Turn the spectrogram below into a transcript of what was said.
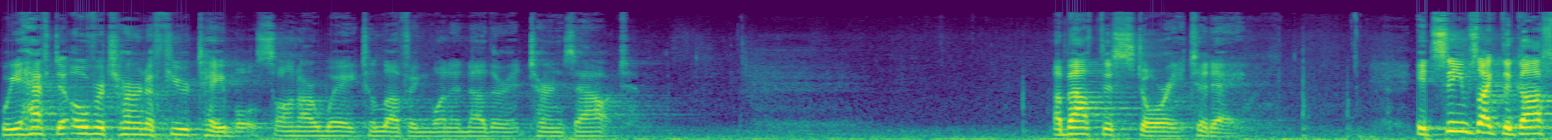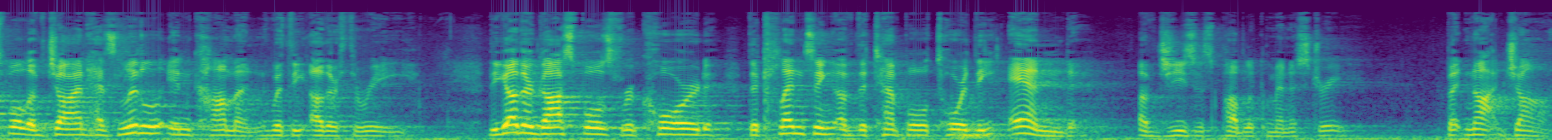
We have to overturn a few tables on our way to loving one another, it turns out. About this story today. It seems like the Gospel of John has little in common with the other three. The other Gospels record the cleansing of the temple toward the end of Jesus' public ministry, but not John.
